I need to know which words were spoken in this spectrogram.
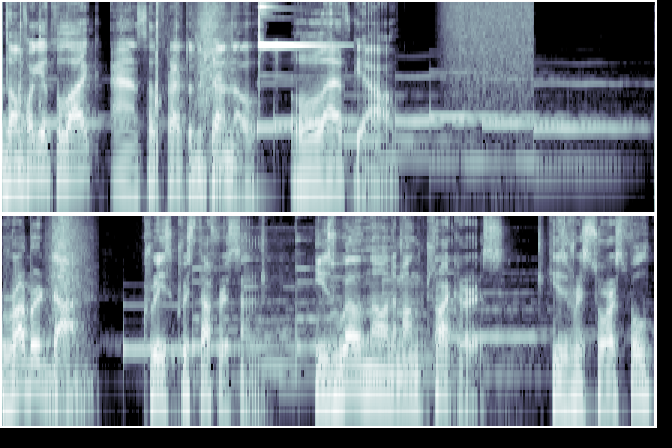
Don't forget to like and subscribe to the channel. Let's go! Rubber Duck, Kris Kristofferson. He's well known among truckers. He's resourceful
